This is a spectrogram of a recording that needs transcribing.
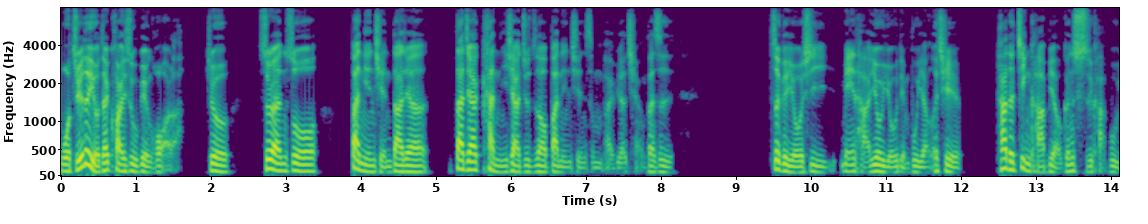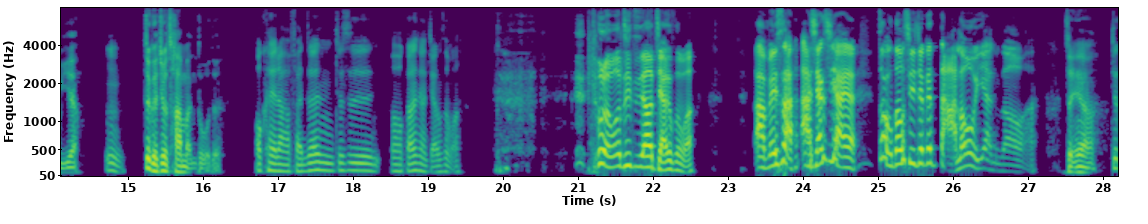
我觉得有在快速变化啦。就虽然说半年前大家大家看一下就知道半年前什么牌比较强，但是这个游戏 meta 又有点不一样，而且它的进卡表跟实卡不一样，嗯这个就差蛮多的。，OK 啦，反正就是哦，刚刚想讲什么，突然忘记自己要讲什么啊，没事啊啊，想起来了，这种东西就跟打 low 一样，你知道吗？怎样？就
